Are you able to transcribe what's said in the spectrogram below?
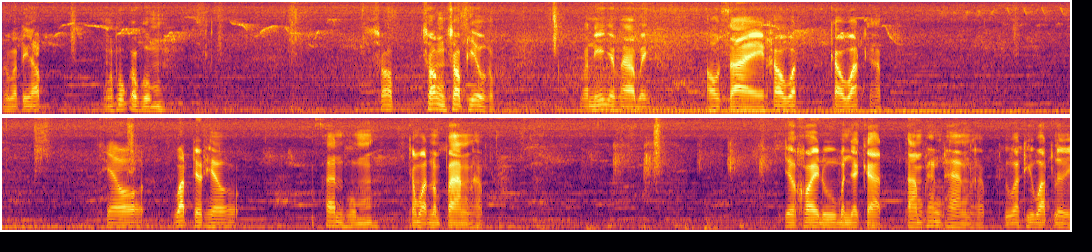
สวัสดีครับ มาพบกับผม ชอบช่องชอบเที่ยวครับ วันนี้จะพาไป เอาทรายเข้าวัดเก้าวัดครับ แถววัดแถวแถวบ้านผมจังหวัดลำปางครับ เดี๋ยวคอยดูบรรยากาศตามข้างทางนะครับถือว่าที่วัดเลย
